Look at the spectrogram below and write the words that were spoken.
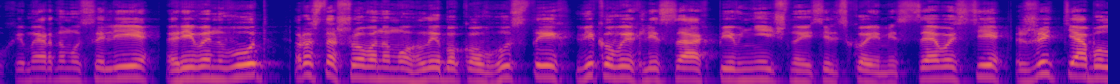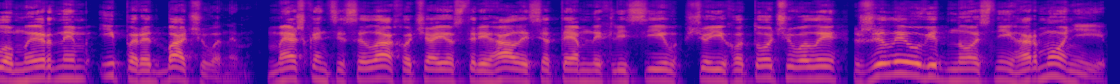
У химерному селі Рівенвуд, розташованому глибоко в густих вікових лісах північної сільської місцевості, життя було мирним і передбачуваним. Мешканці села, хоча й остерігалися темних лісів, що їх оточували, жили у відносній гармонії.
